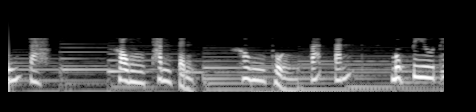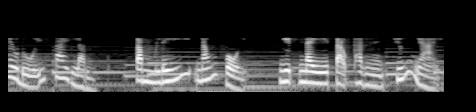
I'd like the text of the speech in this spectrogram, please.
chúng ta. Không thanh tịnh, không thuận pháp tánh, mục tiêu theo đuổi sai lầm, tâm lý nóng vội, nghiệp này tạo thành chướng ngại,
